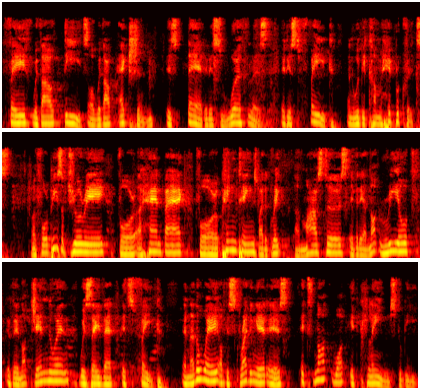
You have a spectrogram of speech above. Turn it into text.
faith without deeds or without action is dead, it is worthless, it is fake, and we become hypocrites. Uh, for a piece of jewelry, for a handbag, for paintings by the great uh, masters, if they are not real, if they're not genuine, we say that it's fake. Another way of describing it is it's not what it claims to be.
